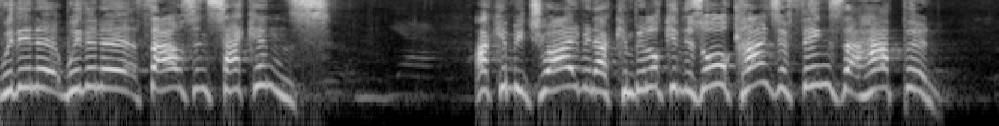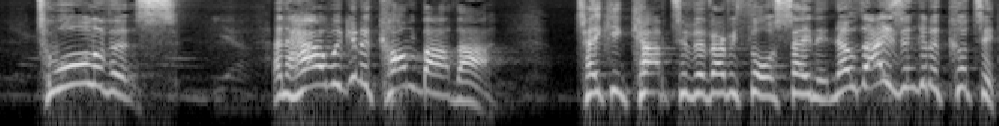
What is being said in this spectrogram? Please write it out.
within a, within a thousand seconds. I can be driving, I can be looking. There's all kinds of things that happen to all of us. And how are we going to combat that? Taking captive of every thought, saying it. No, that isn't going to cut it.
